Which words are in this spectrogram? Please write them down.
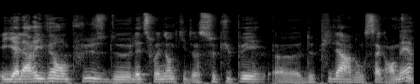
et il y a l'arrivée en plus de l'aide-soignante qui doit s'occuper euh, de Pilar, donc sa grand-mère,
